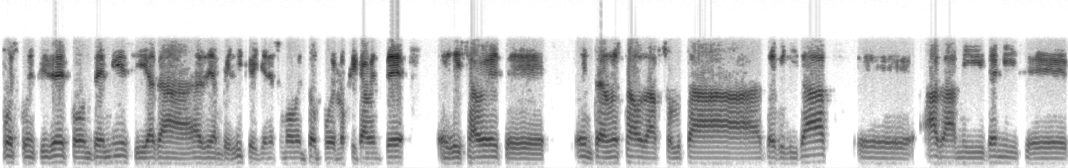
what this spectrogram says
pues coincide con Denis y Adrian Belique y en ese momento pues lógicamente Elizabeth eh, entra en un estado de absoluta debilidad, eh, Adam y Denis eh,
